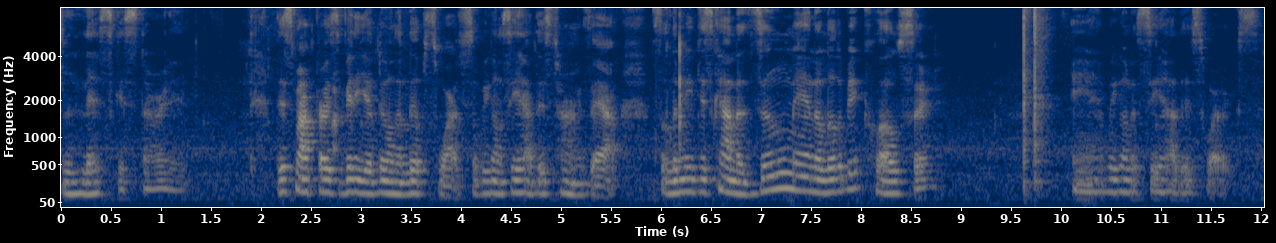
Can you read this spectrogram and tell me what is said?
let's get started. This is my first video doing a lip swatch, so we're going to see how this turns out. So let me just kind of zoom in a little bit closer. And we're going to see how this works.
